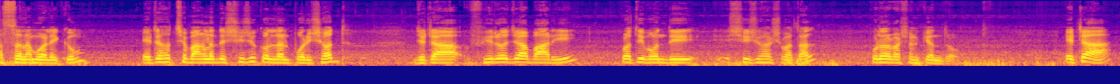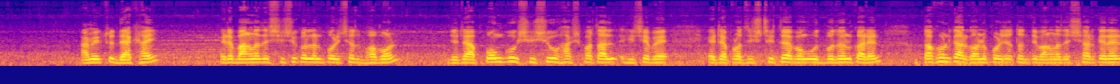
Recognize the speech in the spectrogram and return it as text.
আসসালামু আলাইকুম। এটা হচ্ছে বাংলাদেশ শিশু কল্যাণ পরিষদ, যেটা ফিরোজাবাড়ি প্রতিবন্ধী শিশু হাসপাতাল পুনর্বাসন কেন্দ্র। এটা আমি একটু দেখাই, এটা বাংলাদেশ শিশু কল্যাণ পরিষদ ভবন, যেটা পঙ্গু শিশু হাসপাতাল হিসেবে এটা প্রতিষ্ঠিত এবং উদ্বোধন করেন তখনকার গণপ্রজাতন্ত্রী বাংলাদেশ সরকারের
